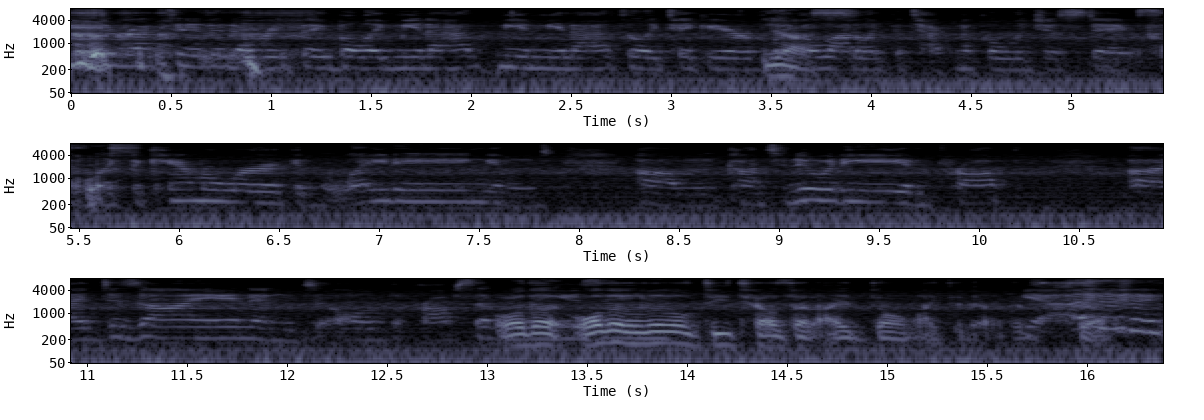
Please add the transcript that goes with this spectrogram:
you, you directed and everything, but like Mena had me and Mena had to like take care of like Yes. a lot of like the technical logistics and like the camera work and the lighting and um, continuity and prop uh, design and all of the props that all we the were all the little details that I don't like to do. It's Yeah,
